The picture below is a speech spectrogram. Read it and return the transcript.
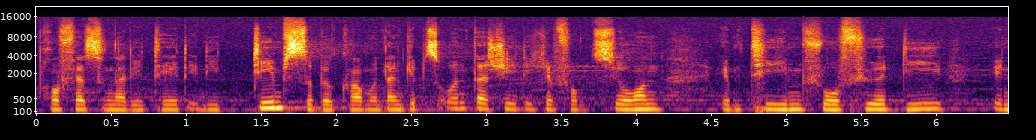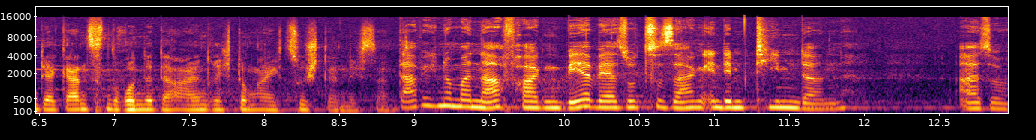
Professionalität in die Teams zu bekommen. Und dann gibt es unterschiedliche Funktionen im Team, wofür die in der ganzen Runde der Einrichtung eigentlich zuständig sind. Darf ich nochmal nachfragen, wer wäre sozusagen in dem Team dann? Also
